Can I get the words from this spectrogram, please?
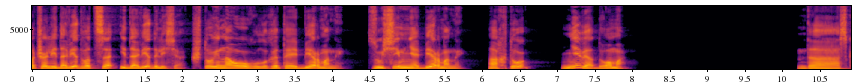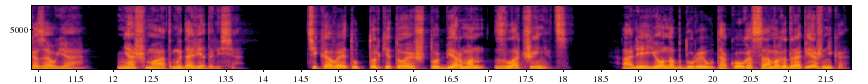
Пачалі даведвацца і даведаліся, што і наогул гэтыя берманы зусім не берманы, а хто невядома. Да, сказаў я, няшмат мы даведаліся. Цікавае тут толькі тое, што берман злачынец, але ён абдурыў такога самага драпежніка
